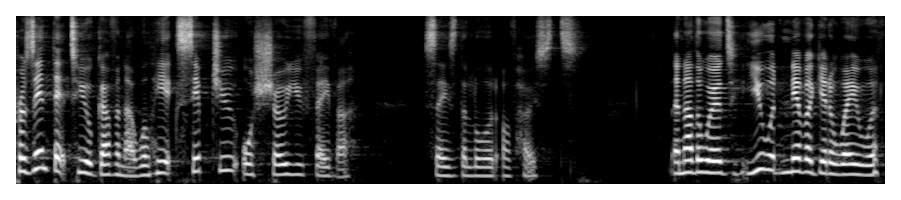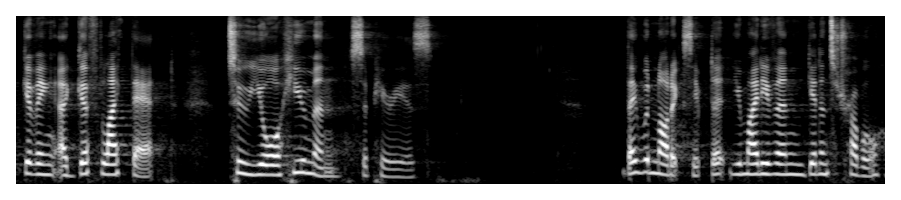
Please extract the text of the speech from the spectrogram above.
Present that to your governor. Will he accept you or show you favor? Says the Lord of hosts. In other words, you would never get away with giving a gift like that to your human superiors. They would not accept it. You might even get into trouble.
